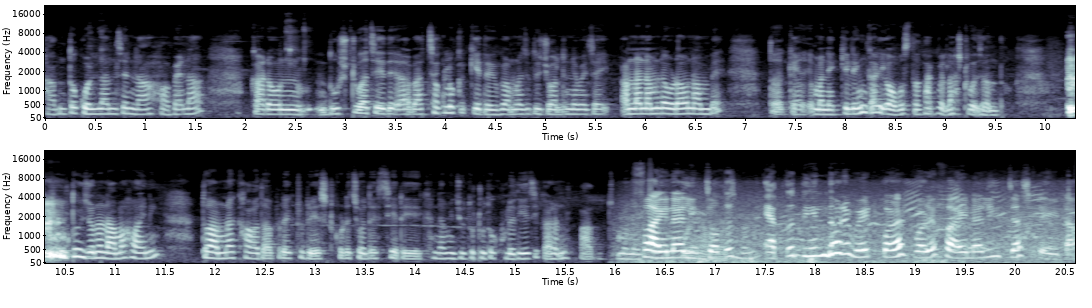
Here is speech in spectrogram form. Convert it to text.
শান্ত করলাম যে না হবে না। কারণ দুষ্টু আছে এদের বাচ্চাগুলোকে কে দেখবে? আমরা যদি জলে নেমে যাই আমরা নামলে ওরাও নামবে। তো মানে কেলেঙ্কারি অবস্থা থাকবে লাস্ট পর্যন্ত। তো ওই জন্য নামা হয়নি। তো আমরা খাওয়া দাওয়ার পরে একটু রেস্ট করে চলে এসেছি। আর এখানে আমি জুতো টুতো খুলে দিয়েছি কারণ মানে ফাইনালি যত এত দিন ধরে ওয়েট করার পরে ফাইনালি জাস্ট এটা।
